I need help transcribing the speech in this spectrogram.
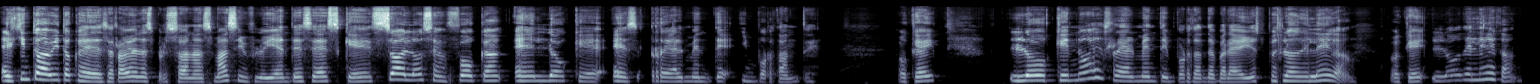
el quinto hábito que desarrollan las personas más influyentes es que solo se enfocan en lo que es realmente importante. ¿Ok? Lo que no es realmente importante para ellos, pues lo delegan. ¿Ok? Lo delegan.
